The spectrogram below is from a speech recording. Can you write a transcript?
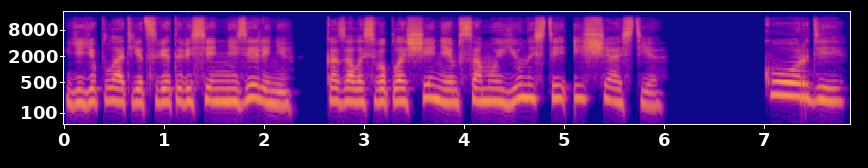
Ее платье цвета весенней зелени казалось воплощением самой юности и счастья. «Корди!»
